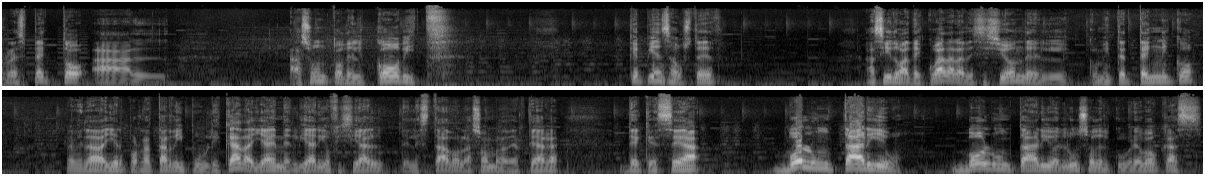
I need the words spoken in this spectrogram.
respecto al asunto del COVID? ¿Qué piensa usted? ¿Ha sido adecuada la decisión del comité técnico revelada ayer por la tarde y publicada ya en el diario oficial del Estado, La Sombra de Arteaga, de que sea voluntario, voluntario el uso del cubrebocas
